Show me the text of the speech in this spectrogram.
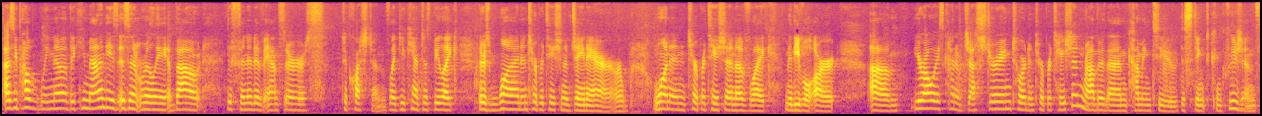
as you probably know, the humanities isn't really about definitive answers to questions. Like you can't just be like, there's one interpretation of Jane Eyre or one interpretation of like medieval art. Um, you're always kind of gesturing toward interpretation rather than coming to distinct conclusions.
